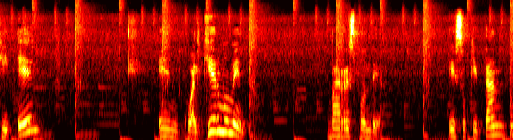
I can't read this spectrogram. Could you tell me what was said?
que Él en cualquier momento va a responder eso que tanto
